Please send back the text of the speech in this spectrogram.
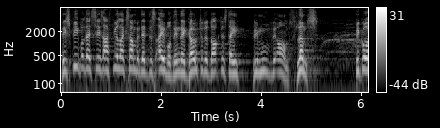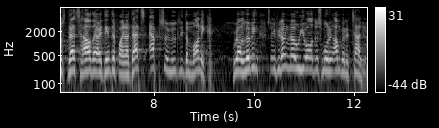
there's people that says, I feel like somebody that's disabled. Then they go to the doctors, they remove the arms, limbs. Because that's how they identify. Now, that's absolutely demonic. We are living. So if you don't know who you are this morning, I'm going to tell you.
